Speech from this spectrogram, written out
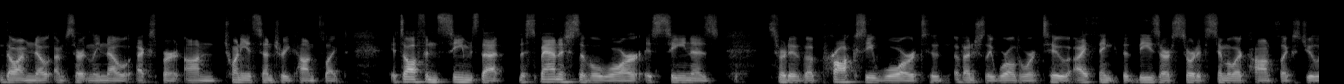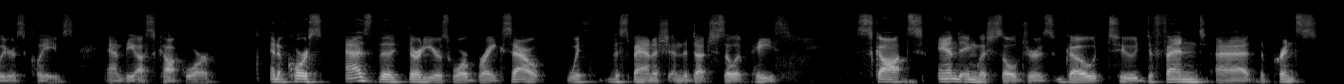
though I'm no, I'm certainly no expert on 20th century conflict. It often seems that the Spanish Civil War is seen as sort of a proxy war to eventually World War II. I think that these are sort of similar conflicts, Juliers Cleves and the Uskok War. And of course, as the Thirty Years' War breaks out with the Spanish and the Dutch still at peace, Scots and English soldiers go to defend uh, the prince,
